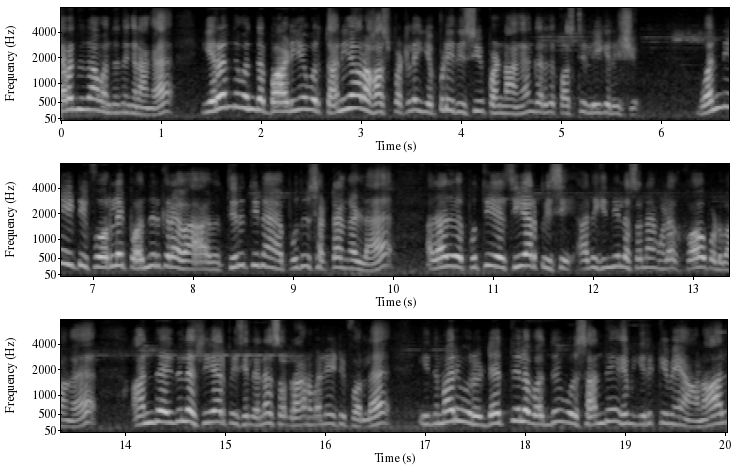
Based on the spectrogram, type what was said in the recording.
இறந்து தான் வந்ததுங்கிறாங்க. இறந்து வந்த பாடியை ஒரு தனியார் ஹாஸ்பிட்டலில் எப்படி ரிசீவ் பண்ணாங்கங்கிறது first legal issue one eighty ஃபோரில் இப்போ வந்திருக்கிற திருத்தின புது சட்டங்களில் அதாவது புத்திய சிஆர்பிசி அது ஹிந்தியில் சொன்னா கோவப்படுவாங்க. அந்த இதில் சிஆர்பிசியில் என்ன சொல்கிறாங்க ஒன் எயிட்டி ஃபோரில் இந்த மாதிரி ஒரு டெத்தில் வந்து ஒரு சந்தேகம் இருக்குமே ஆனால்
